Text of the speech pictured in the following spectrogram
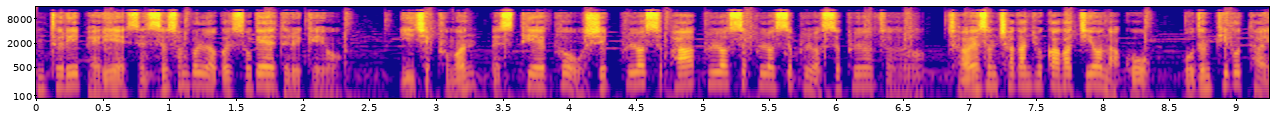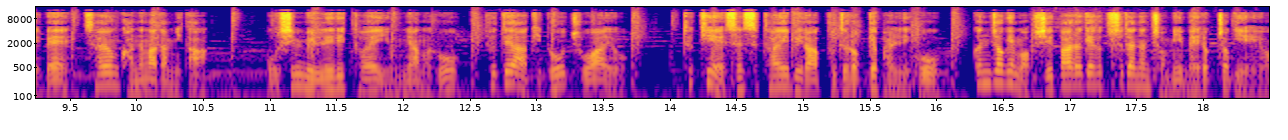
돔트리 베리 에센스 선블럭을 소개해 드릴게요. 이 제품은 SPF 50 플러스 파 플러스 플러스 플러스 플러스 자외선 차단 효과가 뛰어나고 모든 피부 타입에 사용 가능하답니다. 50ml의 용량으로 휴대하기도 좋아요. 특히 에센스 타입이라 부드럽게 발리고 끈적임 없이 빠르게 흡수되는 점이 매력적이에요.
